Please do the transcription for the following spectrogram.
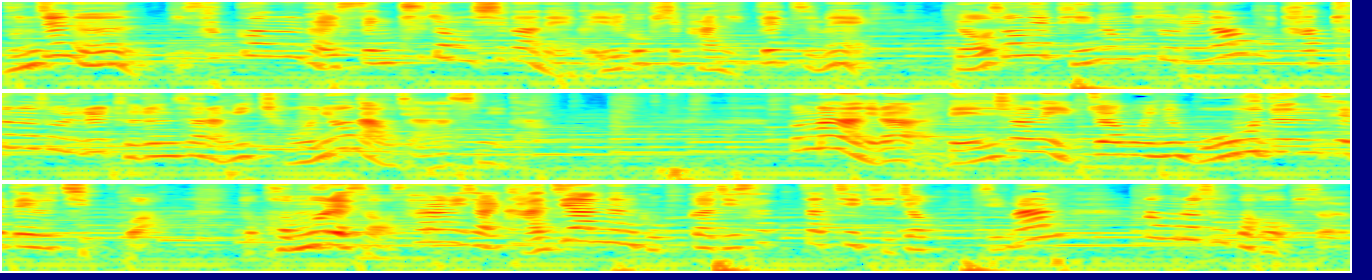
문제는 이 사건 발생 추정 시간에 그러니까 7시 반 이때쯤에 여성의 비명 소리나 뭐 다투는 소리를 들은 사람이 전혀 나오지 않았습니다. 뿐만 아니라 맨션에 입주하고 있는 모든 세대의 집과 또 건물에서 사람이 잘 가지 않는 곳까지 샅샅이 뒤졌지만 아무런 성과가 없어요.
